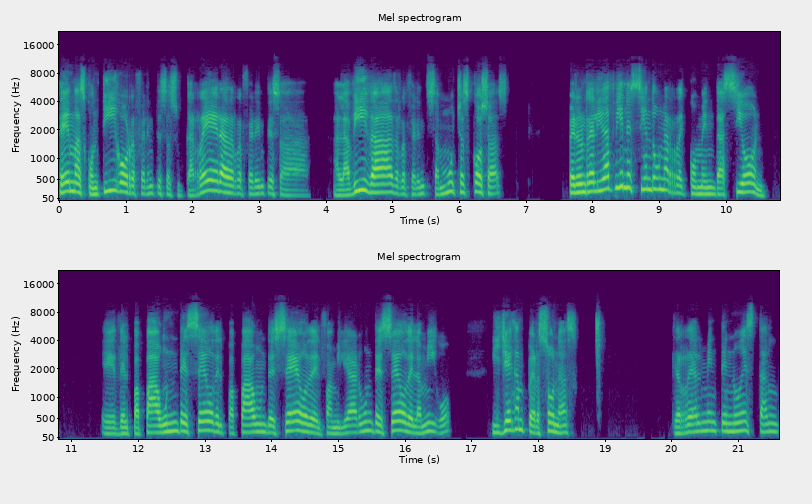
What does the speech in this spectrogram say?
temas contigo referentes a su carrera, referentes a, a la vida, referentes a muchas cosas, pero en realidad viene siendo una recomendación eh, del papá, un deseo del papá, un deseo del familiar, un deseo del amigo, y llegan personas que realmente no están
